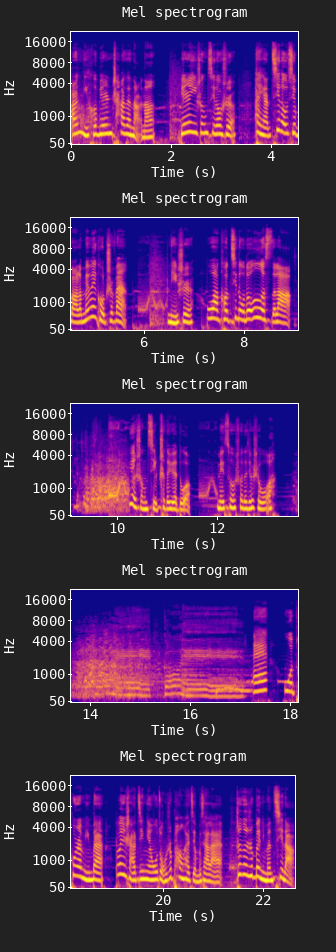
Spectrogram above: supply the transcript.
而你和别人差在哪儿呢？别人一生气都是，哎呀，气都气饱了，没胃口吃饭。你是，哇靠，气得我都饿死了。越生气吃的越多，没错，说的就是我。哎，我突然明白，为啥今年我总是胖还减不下来。真的是被你们气的！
